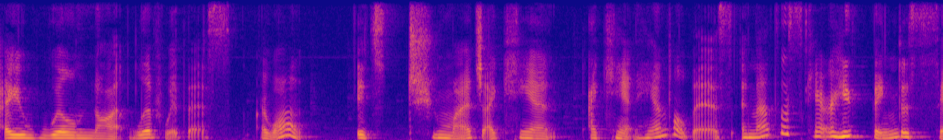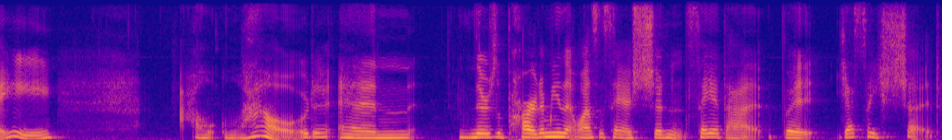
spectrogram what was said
I will not live with this. I won't. It's too much. I can't I can't handle this. And that's a scary thing to say out loud. And there's a part of me that wants to say I shouldn't say that, but yes, I should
